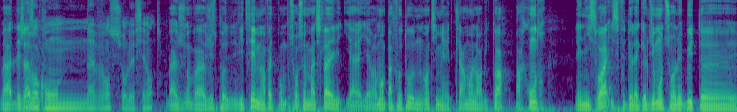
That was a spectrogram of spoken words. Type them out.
Bah, déjà, Avant qu'on avance sur le FC Nantes. Bah, on va juste pour- vite fait, mais en fait, pour- sur ce match-là, il n'y a, il y a vraiment pas photo. Nantes, ils méritent clairement leur victoire. Par contre, les Niçois, ils se foutent de la gueule du monde sur le but. euh,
